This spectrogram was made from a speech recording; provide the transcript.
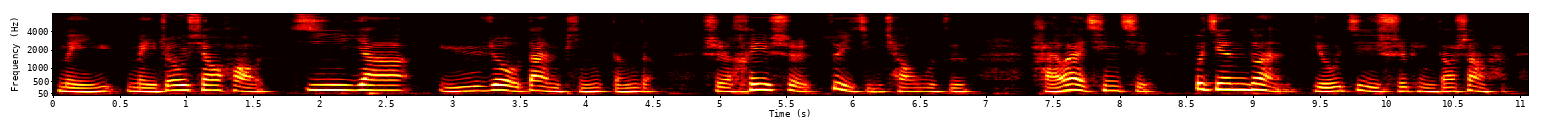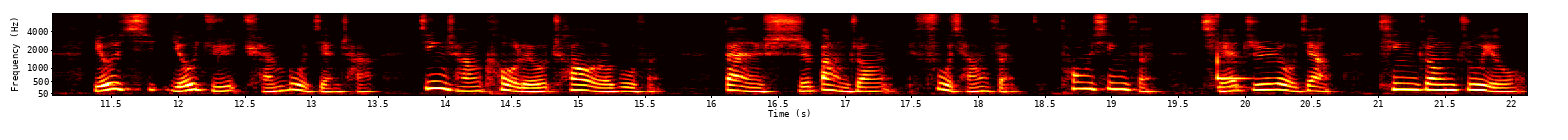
每每周消耗鸡鸭鱼肉蛋品等等，是黑市最紧俏物资。海外亲戚不间断邮寄食品到上海，邮局邮局全部检查，经常扣留超额部分。但十磅装富强粉、通心粉、茄汁肉酱。听装猪油、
